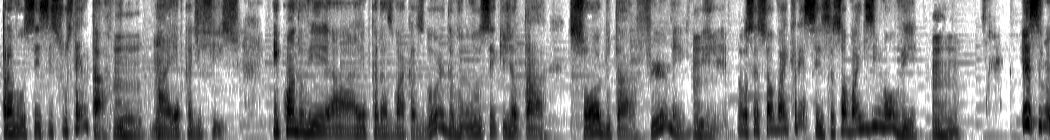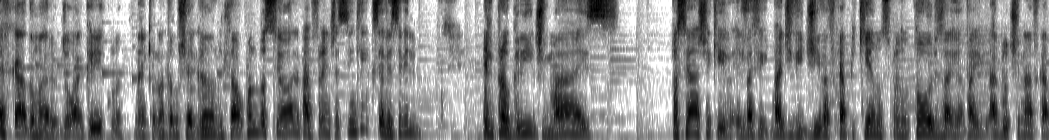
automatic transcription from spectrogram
para você se sustentar Uhum. na época difícil. E quando vier a época das vacas gordas, vo- você que já está sólido, está firme, Uhum. você só vai crescer, você só vai desenvolver. Uhum. Esse mercado, Mário, do agrícola, né, que nós estamos chegando e tal, quando você olha para frente assim, o que, que você vê? Você vê ele, ele progride mais? Você acha que ele vai, vai dividir, vai ficar pequenos produtores, vai, vai aglutinar, ficar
